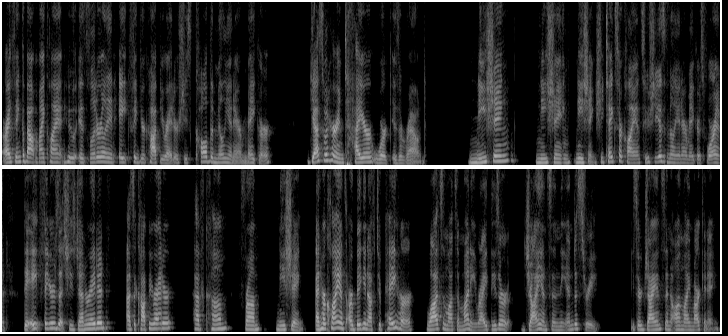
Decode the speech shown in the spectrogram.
Or I think about my client who is literally an eight figure copywriter. She's called the millionaire maker. Guess what her entire work is around? Niching niching, niching. She takes her clients who she is a millionaire makers for, and the eight figures that she's generated as a copywriter have come from niching. And her clients are big enough to pay her lots and lots of money, right? These are giants in the industry. These are giants in online marketing,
